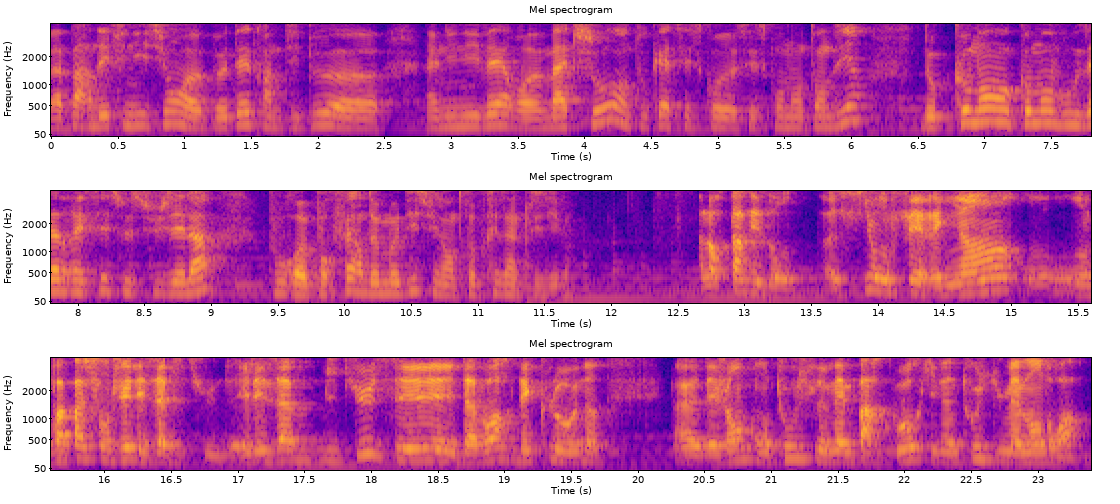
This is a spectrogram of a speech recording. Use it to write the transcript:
bah, par définition peut-être un petit peu un univers macho. En tout cas, c'est ce qu'on ce qu'on entend dire. Donc, comment comment vous adressez ce sujet-là pour pour faire de Modis une entreprise inclusive? Alors, tu as raison. Si on fait rien, on ne va pas changer les habitudes. Et les habitudes, c'est d'avoir des clones, des gens qui ont tous le même parcours, qui viennent tous du même endroit.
